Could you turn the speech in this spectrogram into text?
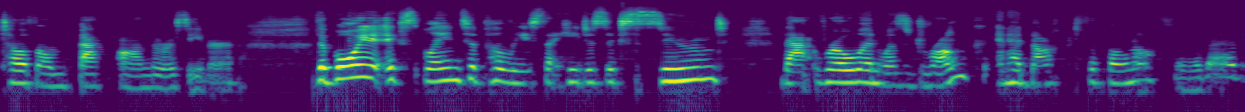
telephone back on the receiver. The boy explained to police that he just assumed that Roland was drunk and had knocked the phone off of the bed.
